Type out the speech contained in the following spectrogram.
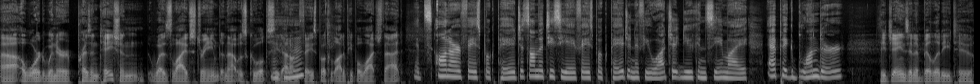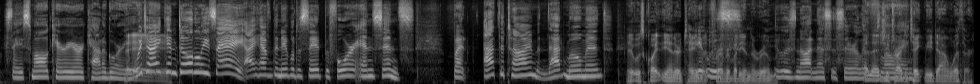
uh, award winner presentation was live streamed, and that was cool to see mm-hmm. that on mm-hmm. Facebook. A lot of people watched that. It's on our Facebook page. It's on the TCA Facebook page, and if you watch it, you can see my epic blunder. See Jane's inability to say small carrier category, hey. which I can totally say. I have been able to say it before and since, but at the time and that moment. It was quite the entertainment was, for everybody in the room. It was not necessarily. And then flowing. she tried to take me down with her.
